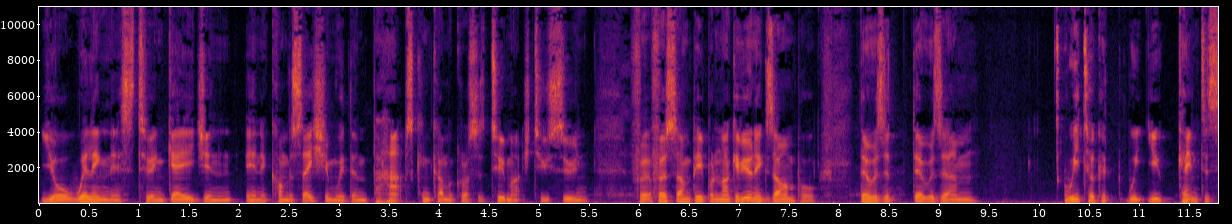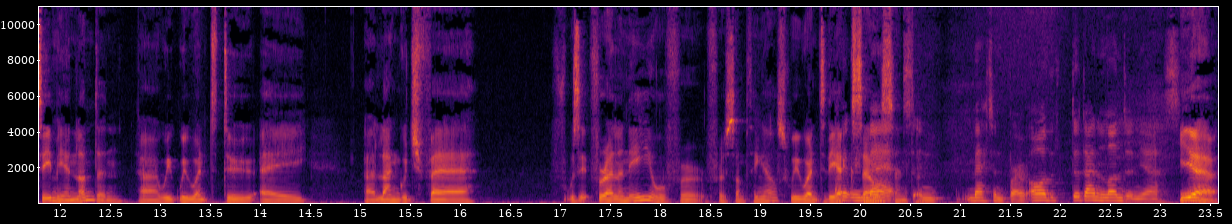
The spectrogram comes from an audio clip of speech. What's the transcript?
your willingness to engage in in a conversation with them perhaps can come across as too much too soon for for some people. And I'll give you an example. There was a there was um we took a we you came to see me in London. Uh we we went to do a, a language fair was it for L&E or for for something else we went to the I Excel met Centre in met in Birmingham. Oh, the, the down in London, yes. yeah,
